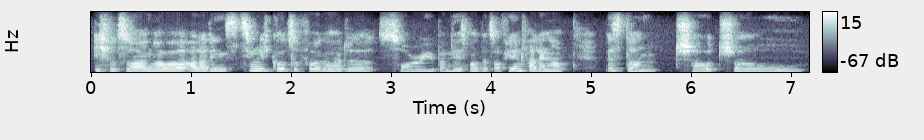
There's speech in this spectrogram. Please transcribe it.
Ich würde sagen, aber allerdings ziemlich kurze Folge heute. Sorry, beim nächsten Mal wird es auf jeden Fall länger. Bis dann. Ciao, ciao.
